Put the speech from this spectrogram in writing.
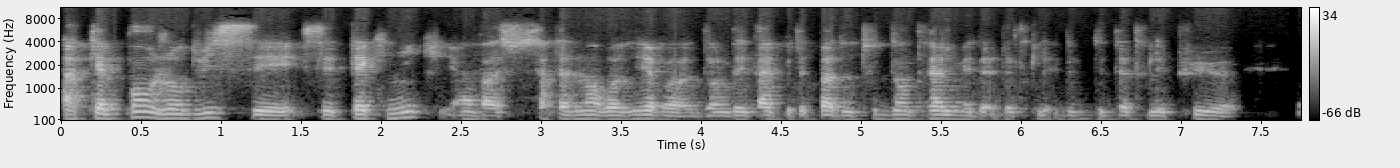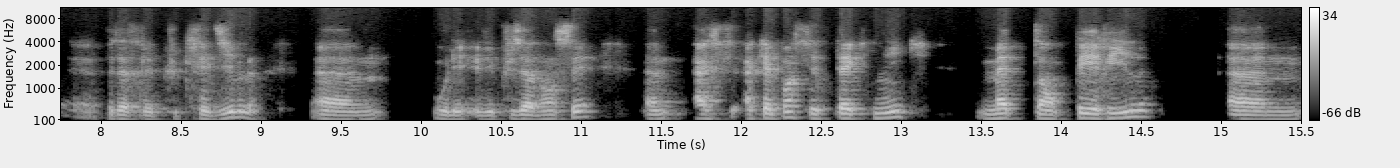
à quel point aujourd'hui ces, ces, techniques, on va certainement revenir euh, dans le détail, peut-être pas de toutes d'entre elles, mais d'être les plus euh, peut-être les plus crédibles euh, ou les, plus avancées, euh, à, quel point ces techniques mettent en péril euh,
